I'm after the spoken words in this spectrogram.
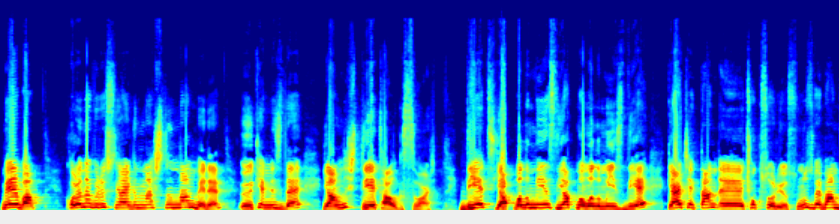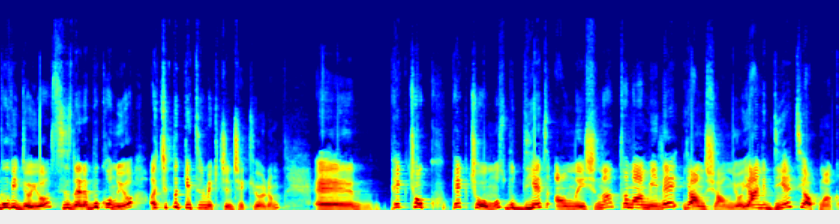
Merhaba. Koronavirüs yaygınlaştığından beri ülkemizde yanlış diyet algısı var. Diyet yapmalı mıyız, yapmamalı mıyız diye gerçekten eee, çok soruyorsunuz ve ben bu videoyu sizlere bu konuyu açıklık getirmek için çekiyorum. Eee, pek çok pek çoğumuz bu diyet anlayışını tamamıyla yanlış anlıyor. Yani diyet yapmak,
